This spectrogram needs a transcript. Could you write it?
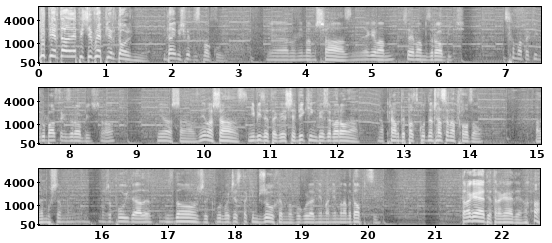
Wypierdolę, lepiej się wypierdolnij! I daj mi świetny spokój. Nie, no nie mam szans. No Jak ja mam, co ja mam zrobić? Co ma taki grubasek zrobić, no? Nie ma szans, nie ma szans. Nie widzę tego. Jeszcze Viking bierze Barona. Naprawdę paskudne czasy nadchodzą. Ale muszę, może pójdę, ale nie zdążę, kurwa, gdzie z takim brzuchem? No w ogóle nie ma, nie ma nawet opcji. Tragedia, tragedia. Ha,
